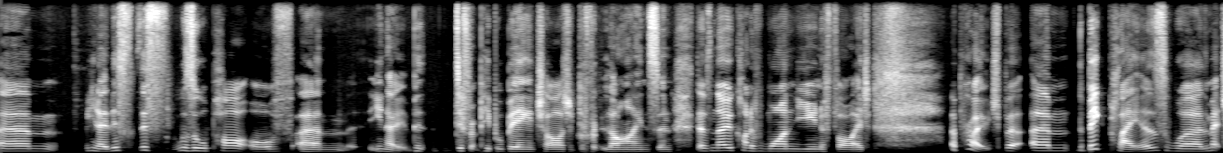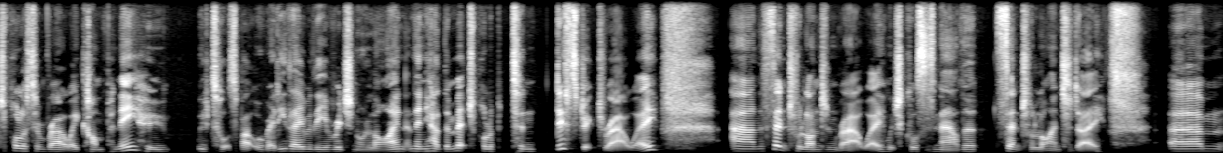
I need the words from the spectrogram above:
um, you know, this this was all part of um, you know different people being in charge of different lines, and there's no kind of one unified approach. But um, the big players were the Metropolitan Railway Company, who we've talked about already. They were the original line, and then you had the Metropolitan District Railway and the Central London Railway, which of course is now the Central Line today. Um,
